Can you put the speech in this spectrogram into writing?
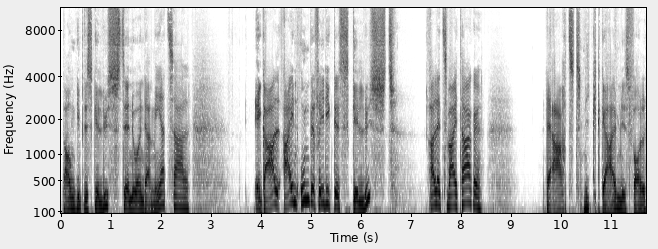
Warum gibt es Gelüste nur in der Mehrzahl? Egal, ein unbefriedigtes Gelüst alle zwei Tage. Der Arzt nickt geheimnisvoll.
